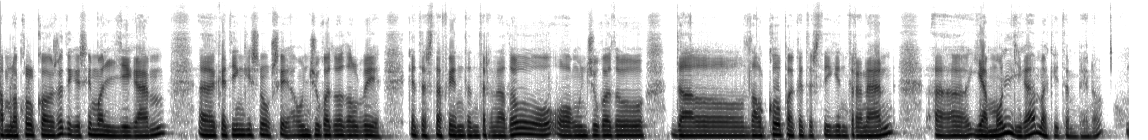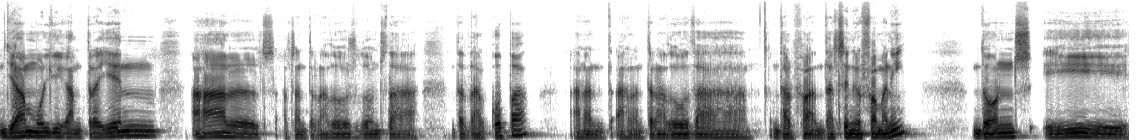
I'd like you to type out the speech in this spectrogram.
amb la qual cosa, diguéssim, el lligam eh, que tinguis, no sé, a un jugador del B que t'està fent d'entrenador o, o a un jugador del, del Copa que t'estigui entrenant, eh, hi ha molt lligam aquí també, no? Hi ha molt lligam, traient els, els entrenadors doncs, de, de, del Copa, l'entrenador de, del, del sènior femení, doncs, i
